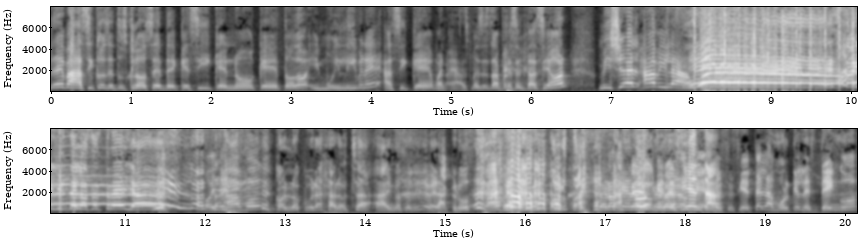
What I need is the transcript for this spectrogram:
De básicos de tus closets, de que sí, que no, que todo, y muy libre. Así que, bueno, ya después de esta presentación, Michelle Ávila. ¡Eh! ¡Stylist de las estrellas! Las Oye. amo con locura jarocha. Ay, no soy ni de Veracruz, pero no me importa. Pero que Pero no, que que se sienta. Que, se siente el amor que les tengo.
